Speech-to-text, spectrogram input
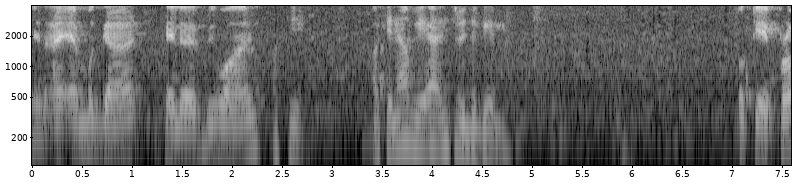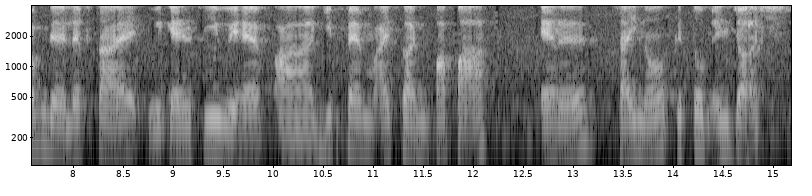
And I am Megat. Hello everyone. Okay. Okay, now we are into the game. Okay, from the left side, we can see we have uh, Gipfam icon Papa, Error, Sino, Ketum and Josh.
